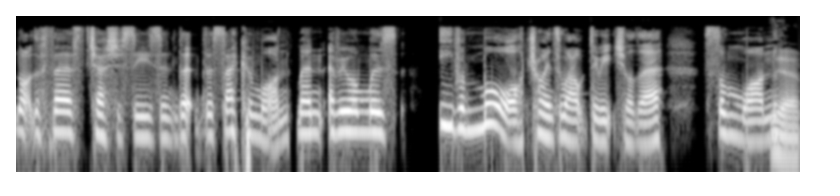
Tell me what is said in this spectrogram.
not the first Cheshire season, the, the second one, when everyone was even more trying to outdo each other. Someone Yeah.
